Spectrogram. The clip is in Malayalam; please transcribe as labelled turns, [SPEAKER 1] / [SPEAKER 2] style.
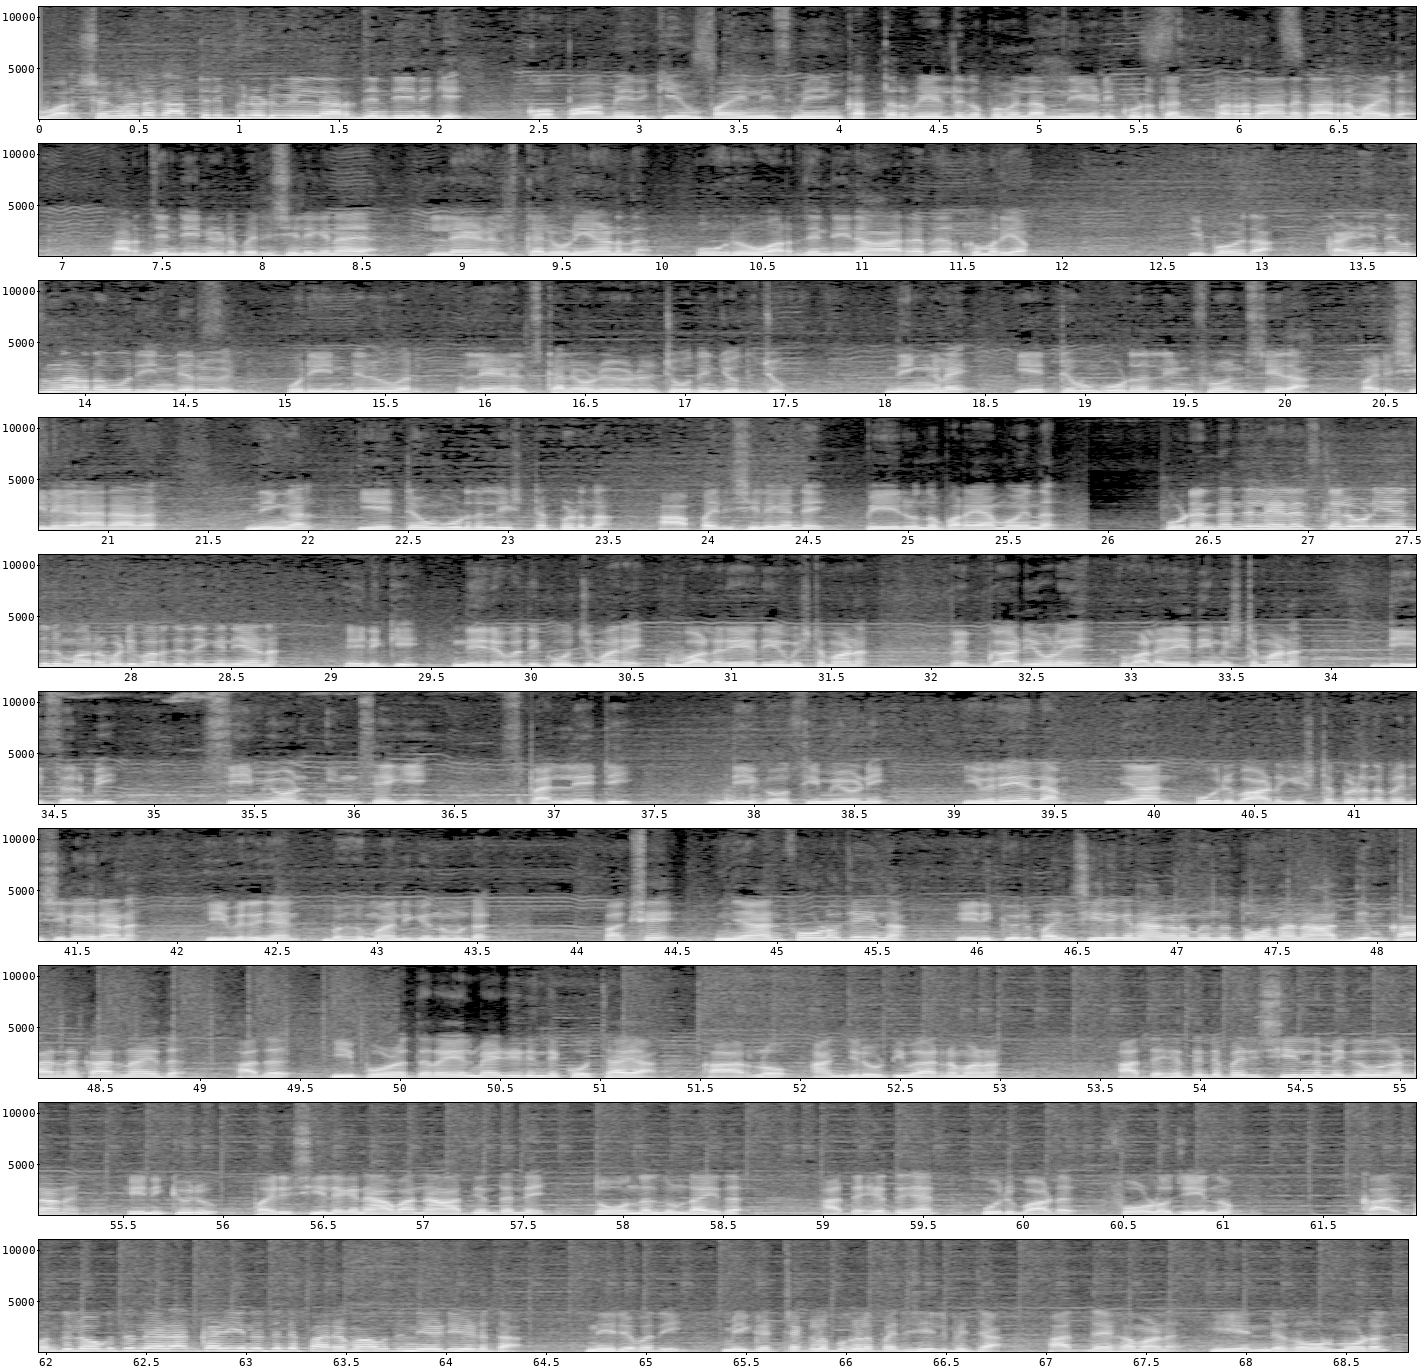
[SPEAKER 1] വർഷങ്ങളുടെ കാത്തിരിപ്പിനൊടുവിൽ അർജന്റീനയ്ക്ക് കോപ്പ അമേരിക്കയും ഫൈനലിസ്മയും ഖത്തർ വേൾഡ് കപ്പുമെല്ലാം നേടിക്കൊടുക്കാൻ പ്രധാന കാരണമായത് അർജന്റീനയുടെ പരിശീലകനായ ലയണൽ സ്കലോണിയാണെന്ന് ഓരോ അർജന്റീന ആരാധകർക്കും അറിയാം. ഇപ്പോഴത്തെ കഴിഞ്ഞ ദിവസം നടന്ന ഒരു ഇന്റർവ്യൂവിൽ ഒരു ഇന്റർവ്യൂവിൽ ലയണൽ സ്കലോണിയോട് ചോദ്യം ചോദിച്ചു. നിങ്ങളെ ഏറ്റവും കൂടുതൽ ഇൻഫ്ലുവൻസ് ചെയ്ത പരിശീലകനാരാണ് നിങ്ങൾ ഏറ്റവും കൂടുതൽ ഇഷ്ടപ്പെടുന്ന ആ പരിശീലകന്റെ പേരൊന്ന് പറയാമോ എന്ന്? ഉടൻ തന്നെ ലയണൽ സ്കലോണി അതിന് മറുപടി പറഞ്ഞത് ഇങ്ങനെയാണ്. എനിക്ക് നിരവധി കോച്ചുമാരെ വളരെയധികം ഇഷ്ടമാണ്. പെപ് ഗാഡിയോളയെ വളരെയധികം ഇഷ്ടമാണ്. De Zerbi Simeone Inzaghi Spalletti Diego Simeone ഇവരെയെല്ലാം ഞാൻ ഒരുപാട് ഇഷ്ടപ്പെടുന്ന പരിശീലകരാണ്. ഇവരെ ഞാൻ ബഹുമാനിക്കുന്നുമുണ്ട്. പക്ഷേ ഞാൻ ഫോളോ ചെയ്യുന്ന എനിക്കൊരു പരിശീലകനാകണമെന്ന് തോന്നാൻ ആദ്യം കാരണക്കാരനായത് അത് ഇപ്പോഴത്തെ റയൽ മാഡ്രിഡിന്റെ കോച്ചായ കാർലോ അഞ്ചലോട്ടി കാരണമാണ്. അദ്ദേഹത്തിന്റെ പരിശീലന മികവ് കണ്ടാണ് എനിക്കൊരു പരിശീലകനാവാൻ ആദ്യം തന്നെ തോന്നലുണ്ടായത്. അദ്ദേഹത്തെ ഞാൻ ഒരുപാട് ഫോളോ ചെയ്യുന്നു. കാൽപന്ത് ലോകത്ത് നേടാൻ കഴിയുന്നതിന്റെ പരമാവധി നേടിയെടുത്ത നിരവധി മികച്ച ക്ലബ്ബുകളെ പരിശീലിപ്പിച്ച അദ്ദേഹമാണ് എന്റെ റോൾ മോഡൽ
